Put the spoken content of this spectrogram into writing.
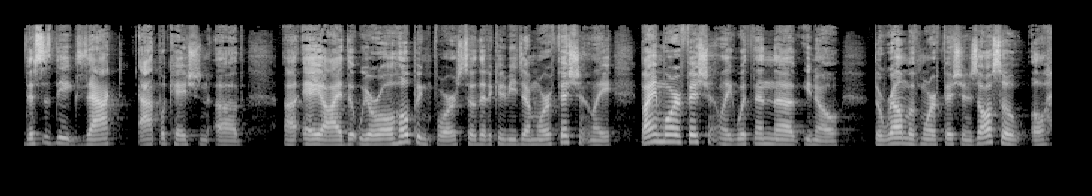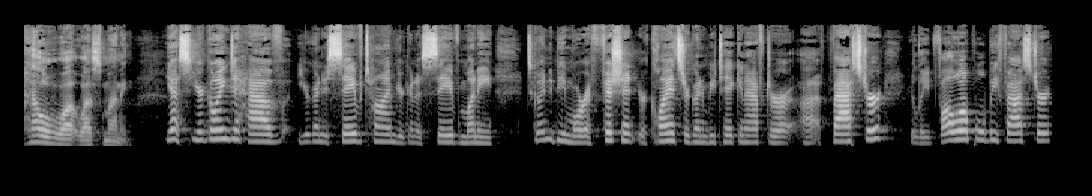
this is the exact application of uh, AI that we were all hoping for, so that it could be done more efficiently. By more efficiently, within the you know the realm of more efficient, is also a hell of a lot less money. Yes, you're going to have, you're going to save time, you're going to save money. It's going to be more efficient. Your clients are going to be taken after uh, faster. Your lead follow up will be faster.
